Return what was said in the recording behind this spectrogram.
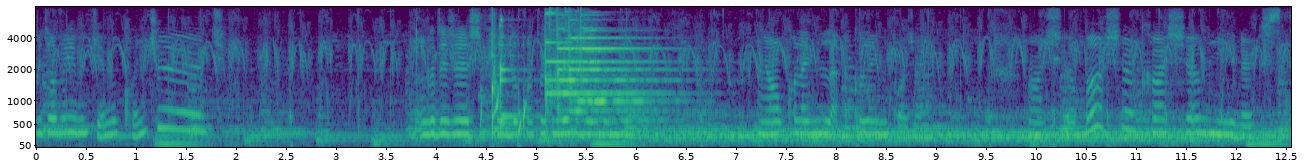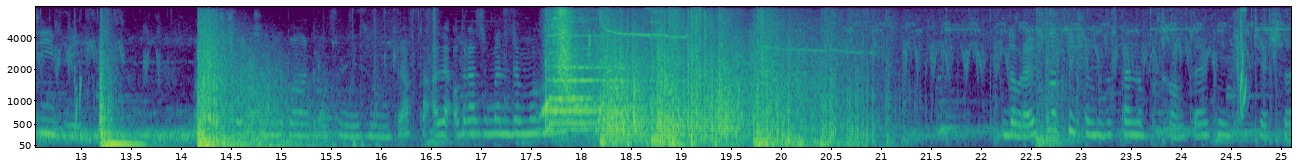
widzowie będziemy kończyć. Gdy że jeszcze przejdę do fantazji, będę miał kolejny, kolejny poziom. Asia, Basia, Kasia, Mirek, Stevie. Bo nagrodzenie z Minecrafta, ale od razu będę mówił. Dobra, już na 1000 dostanę na początek, więc się cieszę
